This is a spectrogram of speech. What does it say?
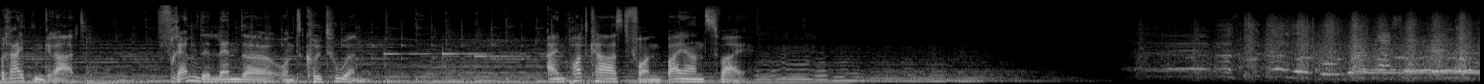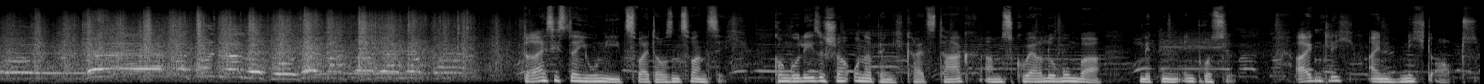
Breitengrad. Fremde Länder und Kulturen. Ein Podcast von Bayern 2. »30. Juni 2020. Kongolesischer Unabhängigkeitstag am Square Lumumba, mitten in Brüssel. Eigentlich ein Nichtort.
